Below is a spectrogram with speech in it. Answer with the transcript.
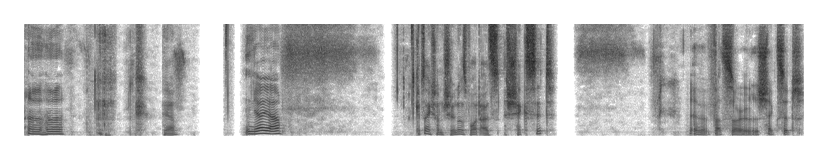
Aha. Ja. Ja, ja. Gibt es eigentlich schon ein schöneres Wort als Shexit? Äh, was soll Shexit?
